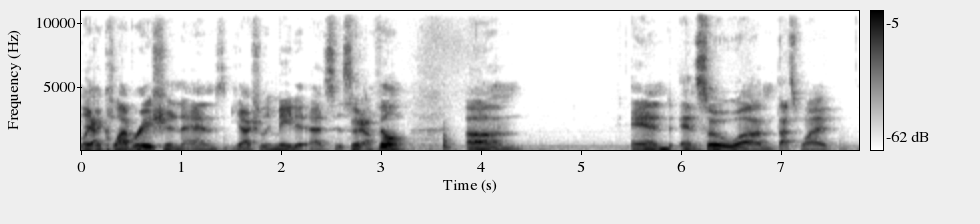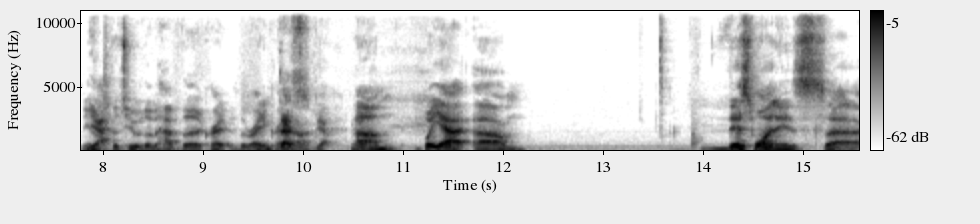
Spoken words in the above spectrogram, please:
like Yeah. a collaboration, and he actually made it as his second Yeah. film. Um, and and so um, that's why you know, Yeah. the two of them have the credit, the writing credit. That's on it. yeah. Um, but yeah, um, this one is uh,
